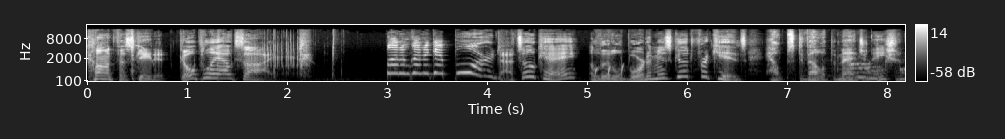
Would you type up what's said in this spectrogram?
Confiscated. Go play outside. But I'm gonna get bored. That's okay. A little boredom is good for kids. Helps develop imagination.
